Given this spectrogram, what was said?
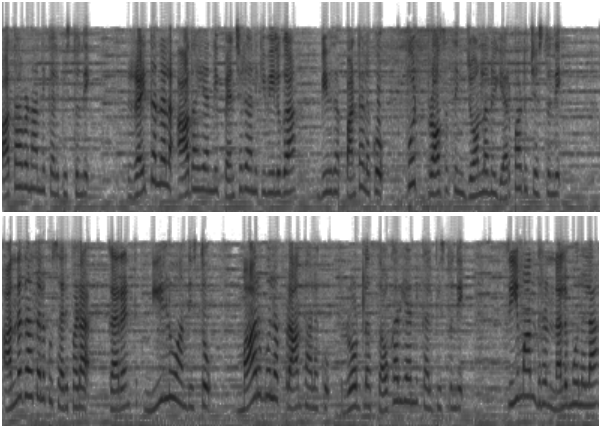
వాతావరణాన్ని కల్పిస్తుంది. రైతన్నల ఆదాయాన్ని పెంచడానికి వీలుగా వివిధ పంటలకు ఫుడ్ ప్రాసెసింగ్ జోన్లను ఏర్పాటు చేస్తుంది. అన్నదాతలకు సరిపడా కరెంట్ నీళ్ళు అందిస్తూ మారుమూల ప్రాంతాలకు రోడ్ల సౌకర్యాన్ని కల్పిస్తుంది. సీమాంధ్ర నలుమూలలా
